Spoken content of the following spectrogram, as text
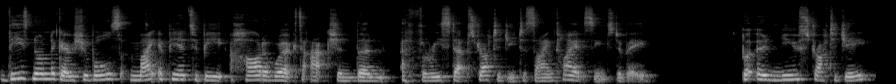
These non negotiables might appear to be harder work to action than a three step strategy to sign clients seems to be. But a new strategy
